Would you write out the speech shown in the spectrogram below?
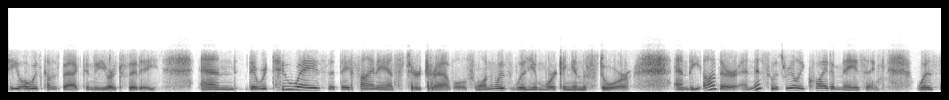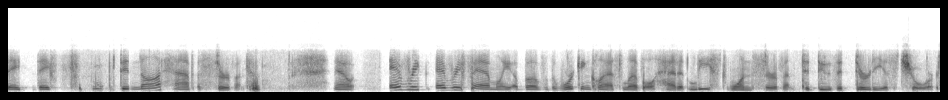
she always comes back to New York City. And there were two ways that they financed her travels. One was William working in the store, and the other, and this was really quite amazing, was they they f- did not have a servant. Now, every every family above the working class level had at least one servant to do the dirtiest chores.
